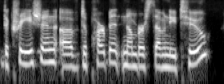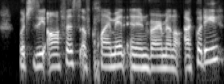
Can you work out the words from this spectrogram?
the creation of Department Number 72, which is the Office of Climate and Environmental Equity,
